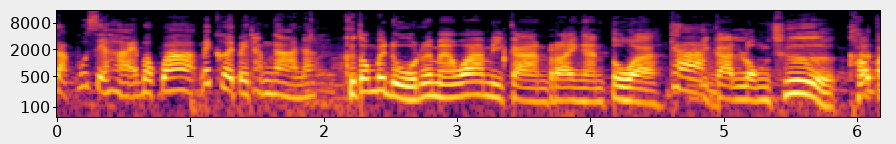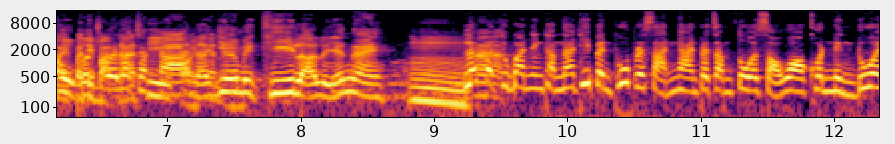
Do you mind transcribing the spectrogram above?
จากผู้เสียหายบอกว่าไม่เคยไปทำงานนะ คือต้องไปดูด้วยไหมว่ามีการรายงานตัว ค่ะ มีการลงชื่อเข้าแล้วไปถูกปมาฏิบัช่วยติหราน้าชที่การบ่อยเหรอแค่ไหนยืมอีกทีเหรอหรือยังไง อืม และฮะปัจจุบันยังทำหน้าที่เป็นผู้ประสานงานประจำตัวสวคนหนึ่งด้วย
